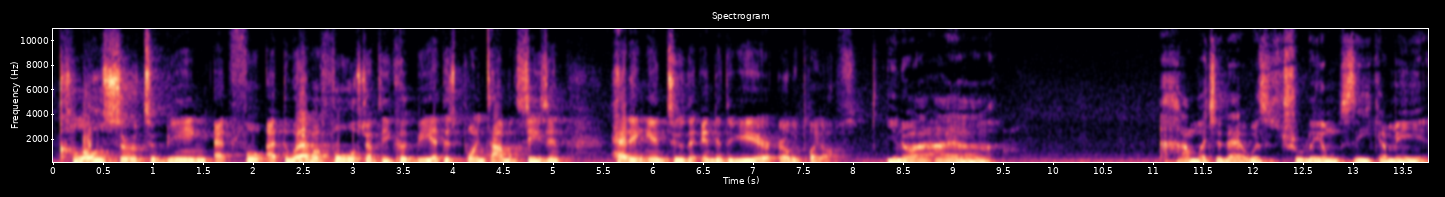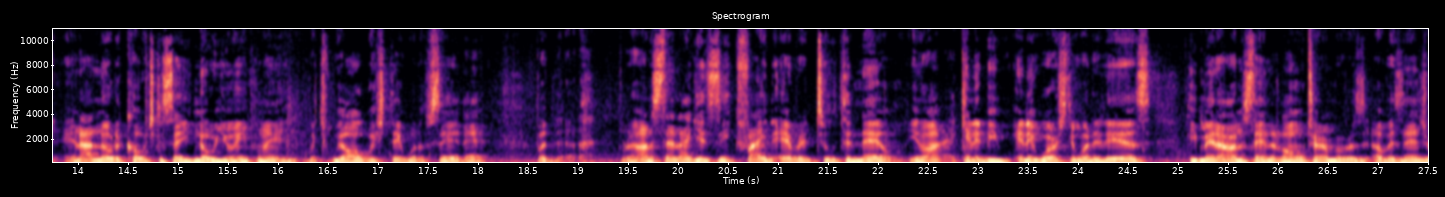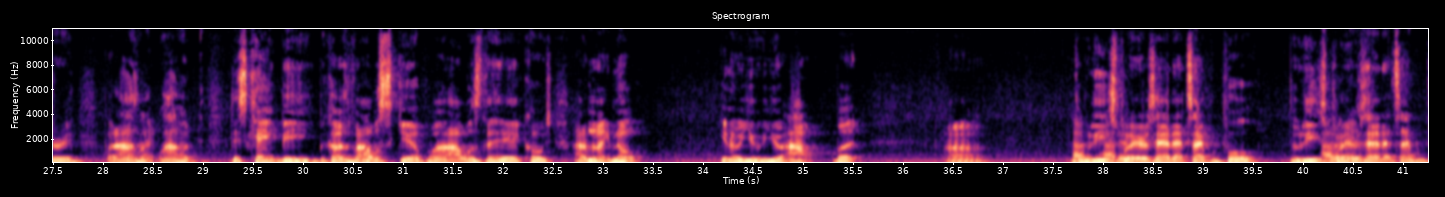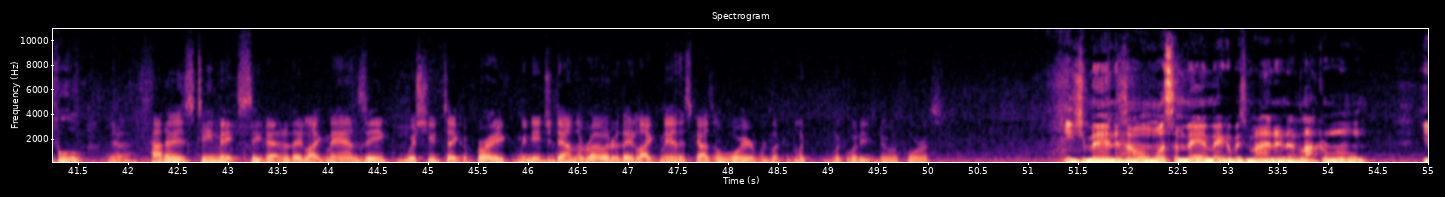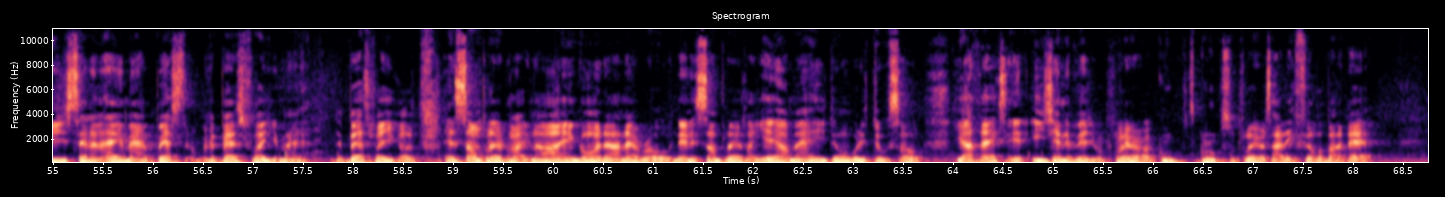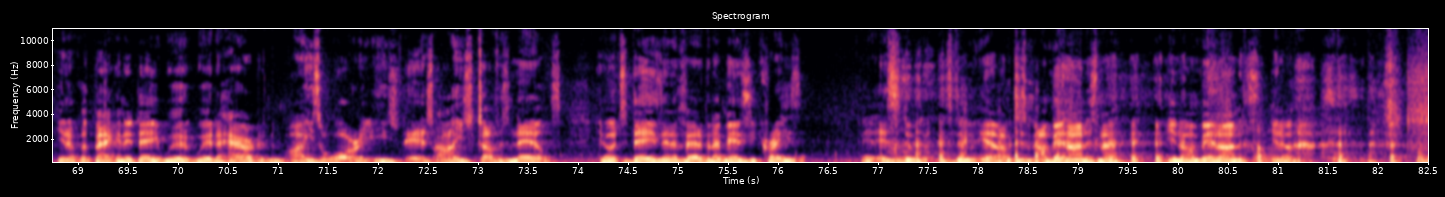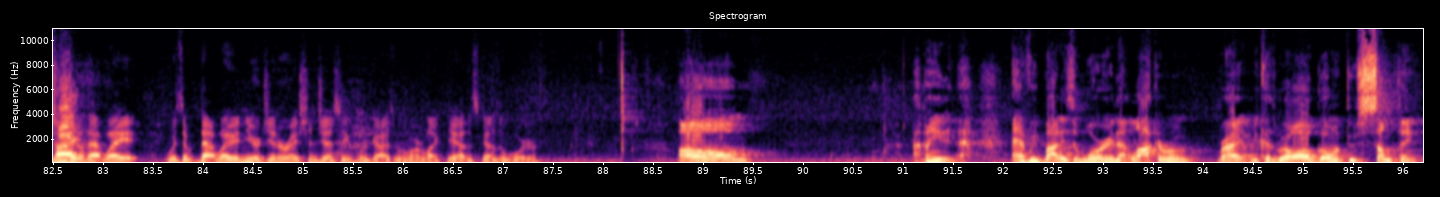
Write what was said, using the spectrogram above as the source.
closer to being at full at the whatever full strength he could be at this point in time of the season, heading into the end of the year, early playoffs. You know, I, I uh, how much of that was truly on Zeke? I mean, and I know the coach can say, "No, you ain't playing," which we all wish they would have said that, but. Uh, understand I get Zeke fighting every tooth and nail. You know, can it be any worse than what it is? He may not understand the long term of his, of his injury, but I was like, wow, this can't be because if I was Skip or I was the head coach, I'd be like, no, you know, you you're out. But uh, how, do these players have that type of pull? Do these players have that type of pull? Yeah. How do his teammates see that? Are they like, man, Zeke, wish you'd take a break. We need you down the road. Or are they like, man, this guy's a warrior. Look, look, look what he's doing for us. Each man is own. Once a man make up his mind in that locker room, you just telling him, hey man, best the best for you, man. The best for you, because there's some players like, nah, I ain't going down that road. And then there's some players like, yeah, man, he's doing what he do. So you have to ask each individual player or groups groups of players how they feel about that. You know, because back in the day, we're, the heralded them. Oh, he's a warrior. He's this. Oh, he's tough as nails. You know, in today's NFL, be like, man, is he crazy? It's dude, it's dude, yeah, I'm just, I'm being honest now. You know, I'm being honest. You know. It feel that way was it that way in your generation, Jesse, where guys were more like, "Yeah, this guy's a warrior"? Um, I mean, everybody's a warrior in that locker room, right? Because we're all going through something,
